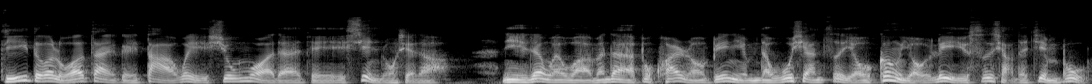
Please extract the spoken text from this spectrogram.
狄德罗在给大卫休谟的这信中写道：“你认为我们的不宽容比你们的无限自由更有利于思想的进步。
